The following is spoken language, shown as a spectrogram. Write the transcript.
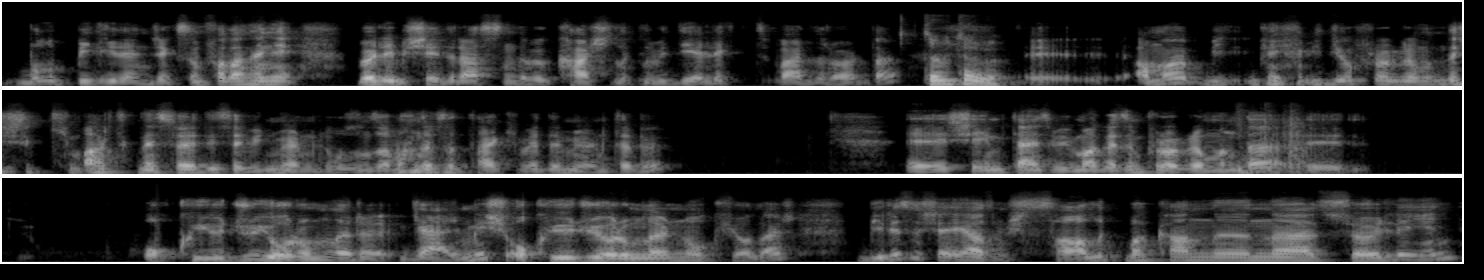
bulup bilgileneceksin falan. Hani böyle bir şeydir aslında. Böyle karşılıklı bir diyalekt vardır orada. Tabii tabii. ama bir, bir video programında işte kim artık ne söylediyse bilmiyorum. Uzun zamandır da takip edemiyorum tabii. şeyin bir tanesi bir magazin programında okuyucu yorumları gelmiş. Okuyucu yorumlarını okuyorlar. Birisi şey yazmış. Sağlık Bakanlığı'na söyleyin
